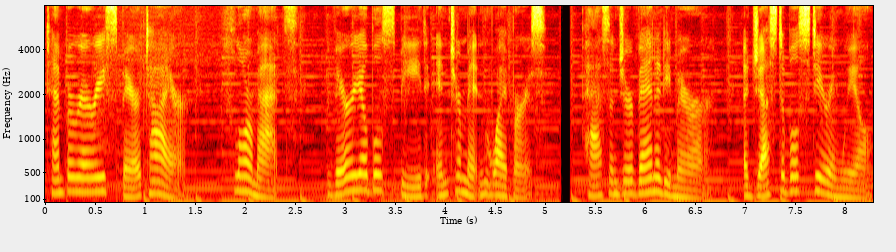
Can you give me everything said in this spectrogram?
temporary spare tire, floor mats, variable speed intermittent wipers, passenger vanity mirror, adjustable steering wheel,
